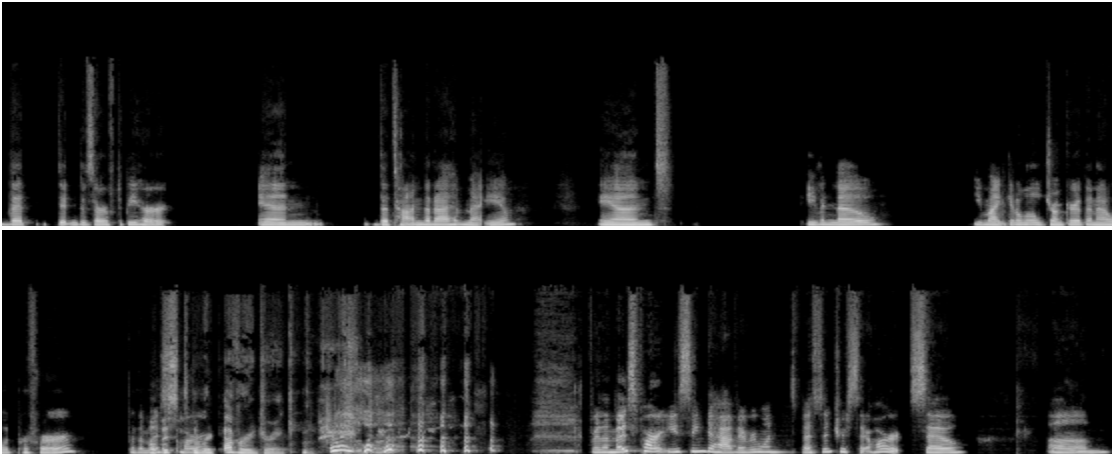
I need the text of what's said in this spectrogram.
that didn't deserve to be hurt in the time that I have met you. And even though you might get a little drunker than I would prefer, for the Well, most this is the recovery drink. for the most part, you seem to have everyone's best interests at heart. So, um,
